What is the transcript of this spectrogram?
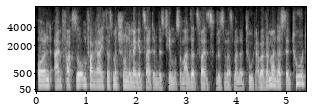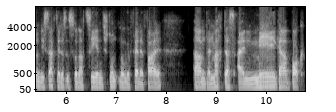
und einfach so umfangreich, dass man schon eine Menge Zeit investieren muss, um ansatzweise zu wissen, was man da tut. Aber wenn man das denn tut, und ich sagte, das ist so nach zehn Stunden ungefähr der Fall, ähm, dann macht das einen mega Bock.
